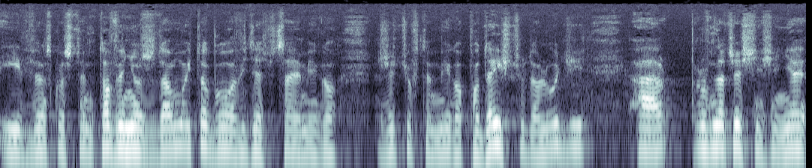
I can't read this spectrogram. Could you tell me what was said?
I w związku z tym to wyniósł z domu i to było widać w całym jego życiu, w tym jego podejściu do ludzi, a równocześnie się nie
